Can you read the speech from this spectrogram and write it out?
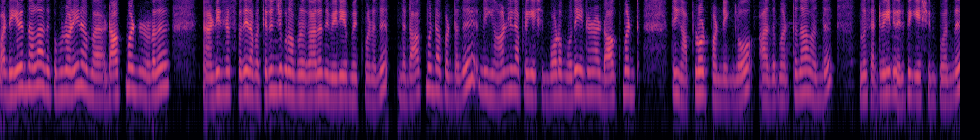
பட் இருந்தாலும் அதுக்கு முன்னாடி நம்ம டாக்குமெண்ட்டோட டீட்டெயில்ஸ் பற்றி நம்ம தெரிஞ்சுக்கணும் அப்படிங்கிறத இந்த வீடியோ மேக் பண்ணுது. இந்த டாக்குமெண்ட் அப்படின்றது நீங்கள் ஆன்லைன் அப்ளிகேஷன் போடும்போது என்னென்ன டாக்குமெண்ட் நீங்கள் அப்லோட் பண்ணீங்களோ அது மட்டும்தான் வந்து உங்களுக்கு சர்டிஃபிகேட் வெரிஃபிகேஷனுக்கு வந்து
